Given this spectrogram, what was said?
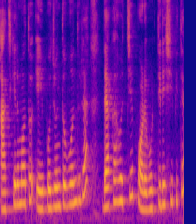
আজকের মতো এই পর্যন্ত বন্ধুরা, দেখা হচ্ছে পরবর্তী রেসিপিতে।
